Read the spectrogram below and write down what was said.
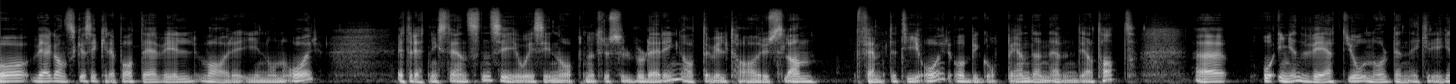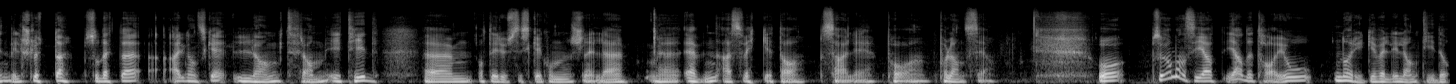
Og vi er ganske sikre på at det vil vare i noen år. Etterretningstjenesten sier jo i sin åpne trusselvurdering at det vil ta Russland fem til ti år å bygge opp igjen den evnen de har tatt. Eh, og ingen vet jo når denne krigen vil slutte. Så dette er ganske langt fram i tid. Eh, at de russiske konvensjonelle eh, evnen er svekket da, særlig på, på landsida. Og så kan man si at ja, det tar jo Norge veldig lang tid å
